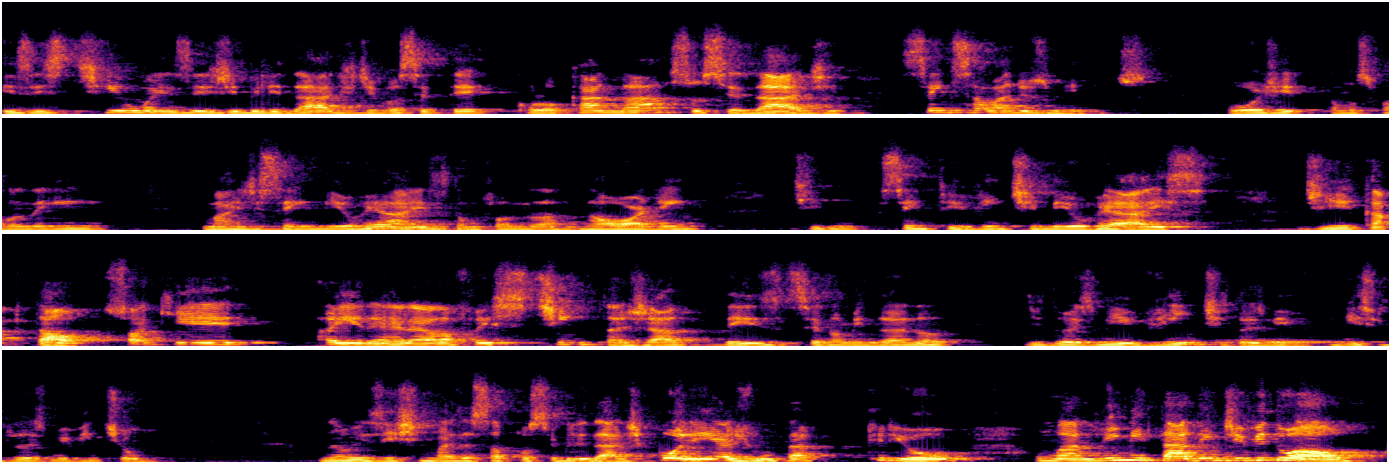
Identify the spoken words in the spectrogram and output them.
existia uma exigibilidade de você ter colocar na sociedade sem salários mínimos. Hoje estamos falando em mais de 100 mil reais, estamos falando na, na ordem de 120 mil reais de capital. Só que a Irelia ela foi extinta já desde, se não me engano, de 2020, 2000, início de 2021. Não existe mais essa possibilidade. Porém, a junta criou uma limitada individual,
